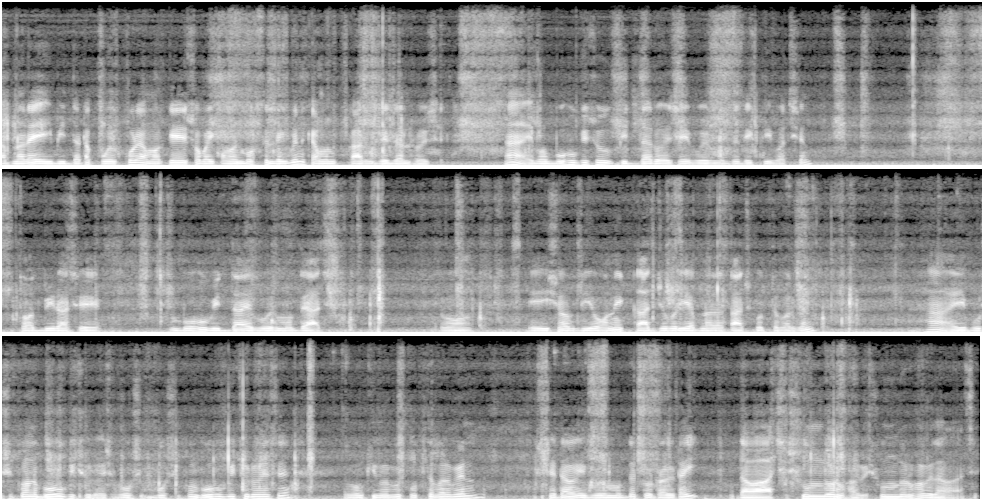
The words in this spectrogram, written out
আপনারা এই বিদ্যাটা প্রয়োগ করে আমাকে সবাই কমেন্ট বক্সে লিখবেন কেমন কার রেজাল্ট হয়েছে। হ্যাঁ এবং বহু কিছু বিদ্যা রয়েছে এই বইয়ের মধ্যে দেখতেই পাচ্ছেন। তদবির আছে, বহু বিদ্যা এই বইয়ের মধ্যে আছে। এবং এই সব দিয়ে অনেক কার্যকরী আপনারা কাজ করতে পারবেন। হ্যাঁ এই প্রশিক্ষণে বহু কিছু রয়েছে প্রশিক্ষণ বহু কিছু রয়েছে। এবং কীভাবে করতে পারবেন সেটাও এই বইয়ের মধ্যে টোটালটাই দেওয়া আছে, সুন্দরভাবে সুন্দরভাবে দেওয়া আছে।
